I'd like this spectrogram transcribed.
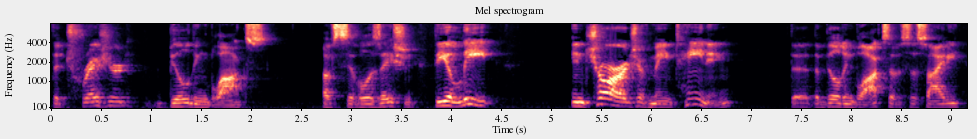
the treasured building blocks of civilization. The elite, in charge of maintaining the, the building blocks of a society,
